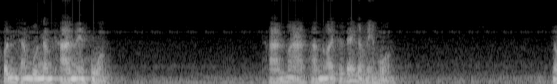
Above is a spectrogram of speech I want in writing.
คนทำบุญทำทานไม่ห่วงานมากทานน้อยเท่าได้ก็ไม่ห่วง เรา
